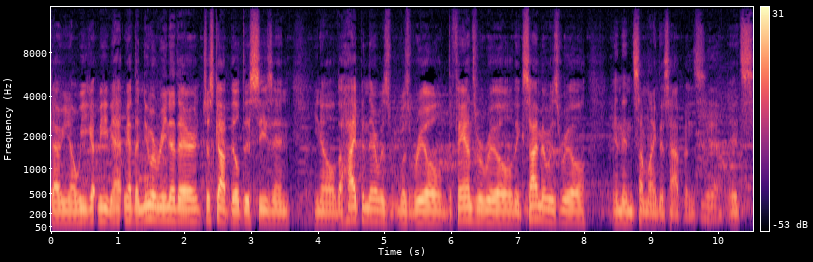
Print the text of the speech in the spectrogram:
that you know we got, we had, we had the new arena there just got built this season you know, the hype in there was was real, the fans were real, the excitement was real, and then something like this happens. Yeah. It's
